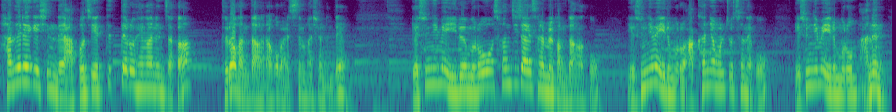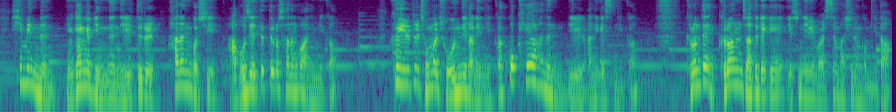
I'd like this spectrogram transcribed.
하늘에 계신 내 아버지의 뜻대로 행하는 자가 들어간다 라고 말씀하셨는데 예수님의 이름으로 선지자의 삶을 감당하고 예수님의 이름으로 악한 영을 쫓아내고 예수님의 이름으로 많은 힘 있는 영향력 있는 일들을 하는 것이 아버지의 뜻대로 사는 거 아닙니까? 그 일들 정말 좋은 일 아닙니까? 꼭 해야 하는 일 아니겠습니까? 그런데 그런 자들에게 예수님이 말씀하시는 겁니다.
